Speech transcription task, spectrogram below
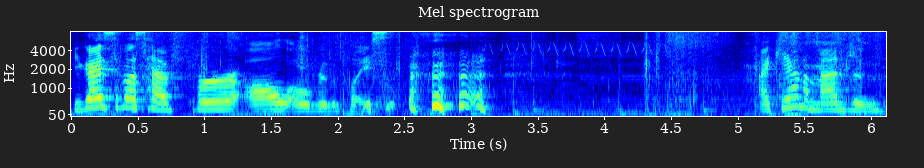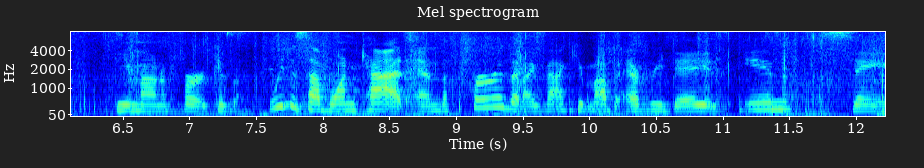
You guys must have fur all over the place. I can't imagine the amount of fur because we just have one cat and the fur that I vacuum up every day is insane.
